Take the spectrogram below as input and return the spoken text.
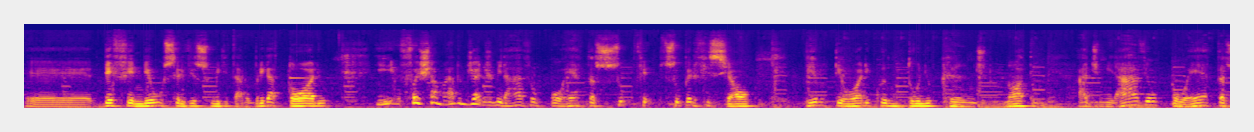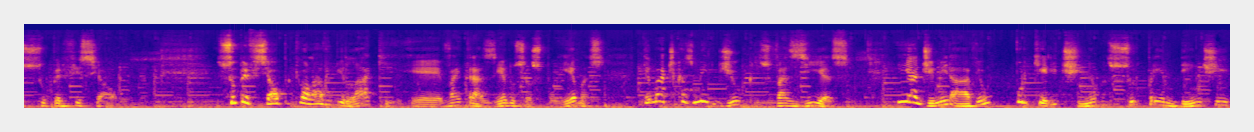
é, defendeu o serviço militar obrigatório e foi chamado de admirável poeta superficial pelo teórico Antônio Cândido. Notem, admirável poeta superficial. Superficial porque Olavo Bilac é, vai trazer nos seus poemas temáticas medíocres, vazias, e admirável porque ele tinha uma surpreendente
